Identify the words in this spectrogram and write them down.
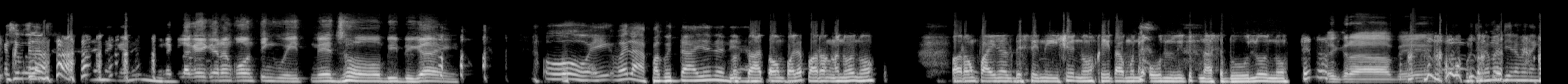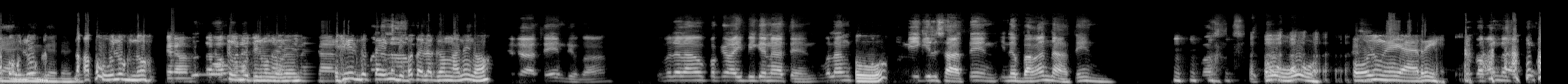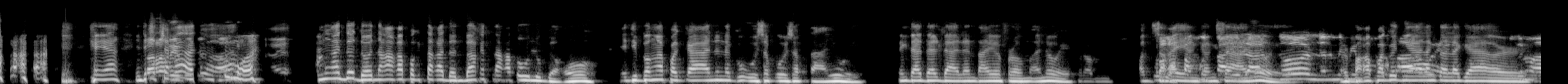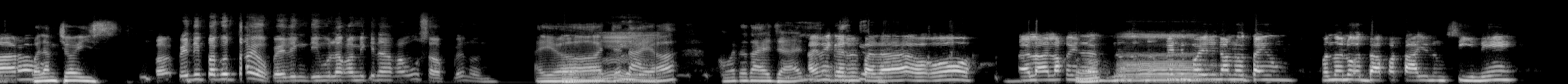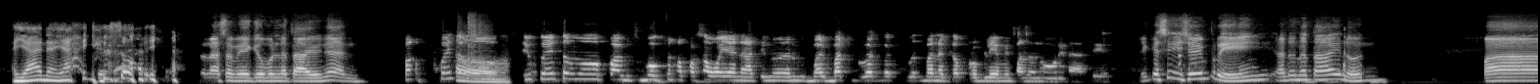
Kasi wala na na gano'n. eh. naglagay ka ng konting weight, medyo bibigay. Oo, eh, wala. Pagod tayo nun eh. Magkataon pala, parang ano, no? Parang final destination, no? Kita mo na ulo nito nasa dulo, no? Ay, grabe. Buti naman, di naman nangyari Nakatulog. yung gano'n. Nakatulog, no? Kaya, Tumutulog din mga ganun. Kasi doon time, di ba talagang ano, no? Natin, di ba? Wala lang ang pagkakaibigan natin, walang Oo. tumigil sa atin. Inabangan natin. Oo, oo. Oo, yung nangyayari. Inabangan natin. Kaya, hindi, Parang tsaka ano ha, ah? ang ano doon, nakakapagtaka doon, bakit nakatulog ako? Eh di ba nga pagka ano, nag-uusap-usap tayo eh. Nagdadaldalan tayo from ano eh, from pagsakay hanggang sa ano eh. Or baka pagod nga lang talaga or walang choice. Pa- Pwedeng pagod tayo, pwedeng di mo lang kami kinakausap. Ganun. Ayun, Mm. dyan tayo. Pumunta tayo dyan. Ay, may ganun pala. Oo. Alala ko yung, Oo. nag- nag- pwede ba yung nanonood tayong, manonood dapat tayo ng sine. Ayan, ayan. Ko yan. So, nasa Mega Mall na tayo niyan. Pa- kwento Oo. mo, yung kwento mo, Pabs Bog, sa kapasawayan natin, ba't, ba't, ba't, ba't, ba't ba nagka-problema yung panonoodin natin? Eh kasi syempre, ano na tayo nun? Pa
